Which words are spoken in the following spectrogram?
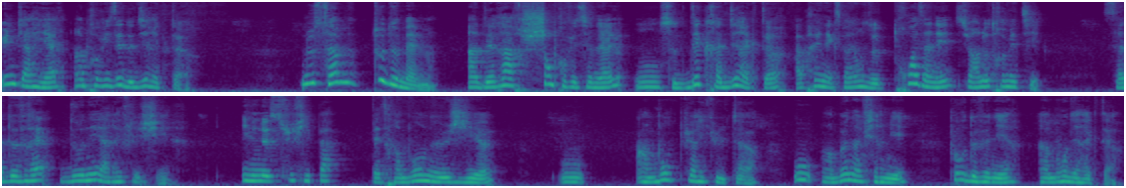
une carrière improvisée de directeur. Nous sommes tout de même un des rares champs professionnels où on se décrète directeur après une expérience de trois années sur un autre métier. Ça devrait donner à réfléchir. Il ne suffit pas d'être un bon EJE ou un bon puériculteur ou un bon infirmier pour devenir un bon directeur.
